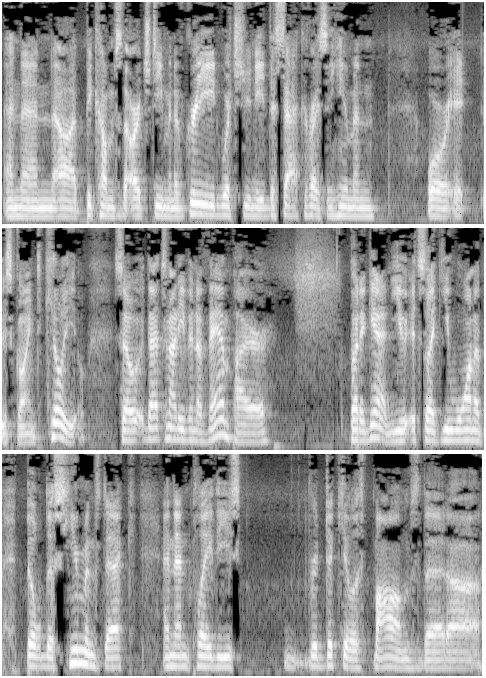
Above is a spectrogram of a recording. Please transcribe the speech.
and then uh, it becomes the archdemon of greed, which you need to sacrifice a human, or it is going to kill you. So that's not even a vampire. But again, you it's like you want to build this humans deck and then play these ridiculous bombs that uh,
